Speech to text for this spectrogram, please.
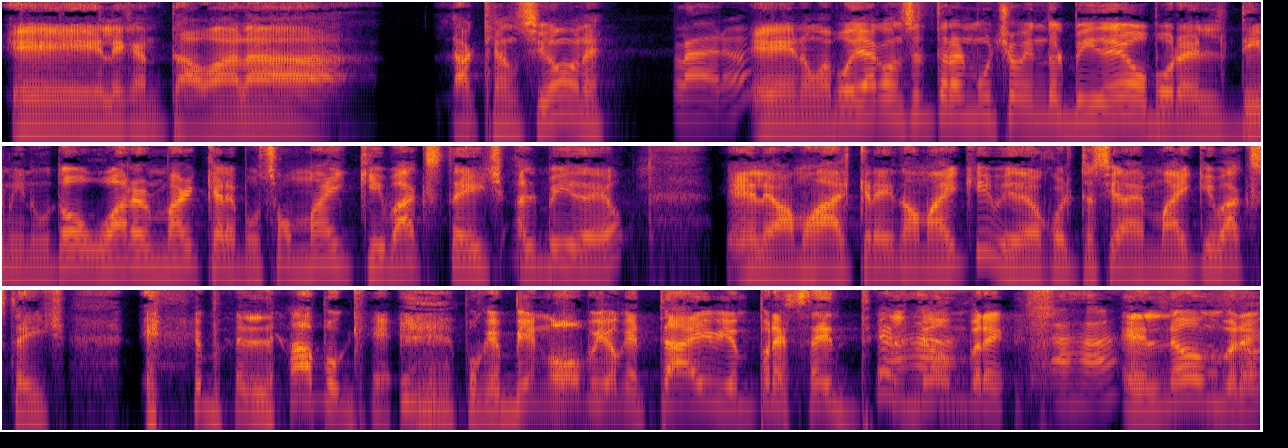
eh, le cantaba la- las canciones. Claro. Eh, no me podía concentrar mucho viendo el video por el diminuto watermark que le puso Mikey backstage al video. Eh, le vamos a dar crédito a Mikey, video cortesía de Mikey backstage, Eh, ¿verdad? Porque, porque es bien obvio que está ahí, bien presente el nombre. ajá. El nombre.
